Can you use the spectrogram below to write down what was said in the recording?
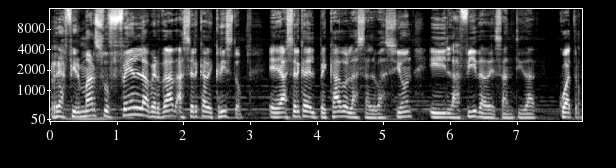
reafirmar su fe en la verdad acerca de Cristo, eh, acerca del pecado, la salvación y la vida de santidad. 4.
